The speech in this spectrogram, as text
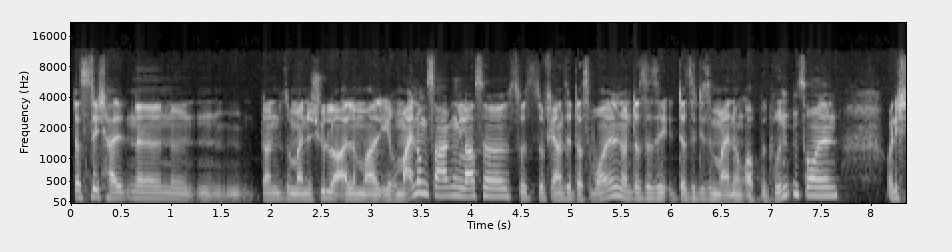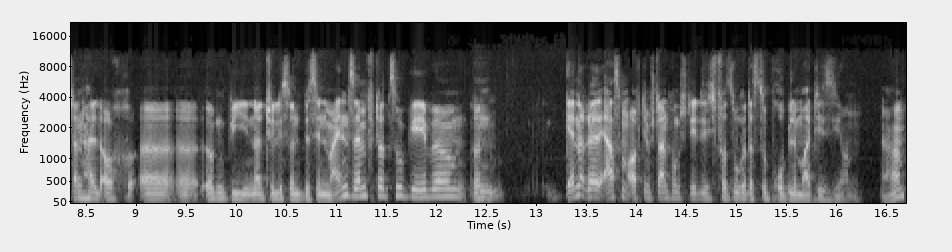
dass ich halt ne, ne, dann so meine Schüler alle mal ihre Meinung sagen lasse, so, sofern sie das wollen und dass sie, dass sie diese Meinung auch begründen sollen. Und ich dann halt auch äh, äh irgendwie natürlich so ein bisschen meinen Senf dazu gebe und mhm. generell erstmal auf dem Standpunkt steht, ich versuche das zu problematisieren. Ja.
